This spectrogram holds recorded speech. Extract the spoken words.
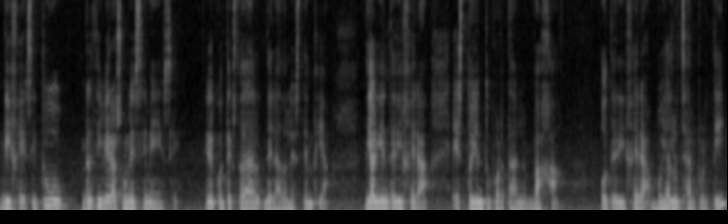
dije, si tú recibieras un SMS en el contexto de la, de la adolescencia y alguien te dijera, estoy en tu portal, baja, o te dijera, voy a luchar por ti,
